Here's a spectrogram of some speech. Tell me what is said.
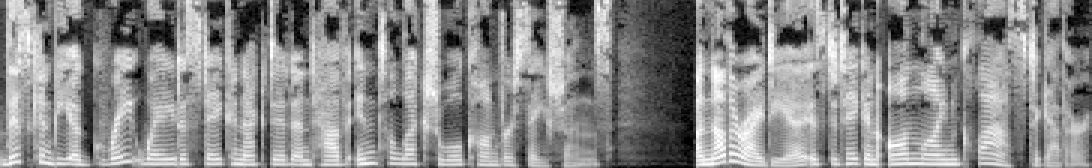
This can be a great way to stay connected and have intellectual conversations. Another idea is to take an online class together.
